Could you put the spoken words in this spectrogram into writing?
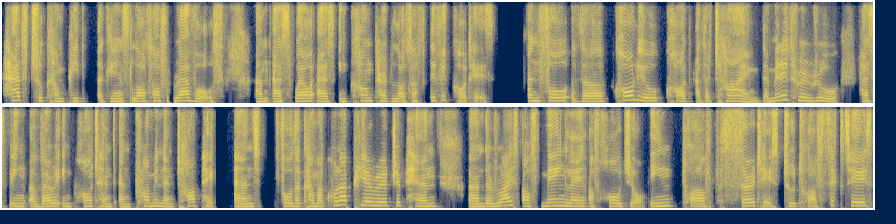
had to compete against lots of rivals um, as well as encountered lots of difficulties. And for the Koryŏ court at the time, the military rule has been a very important and prominent topic. And for the Kamakura period Japan, and the rise of mainland of Hojo in 1230s to 1260s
